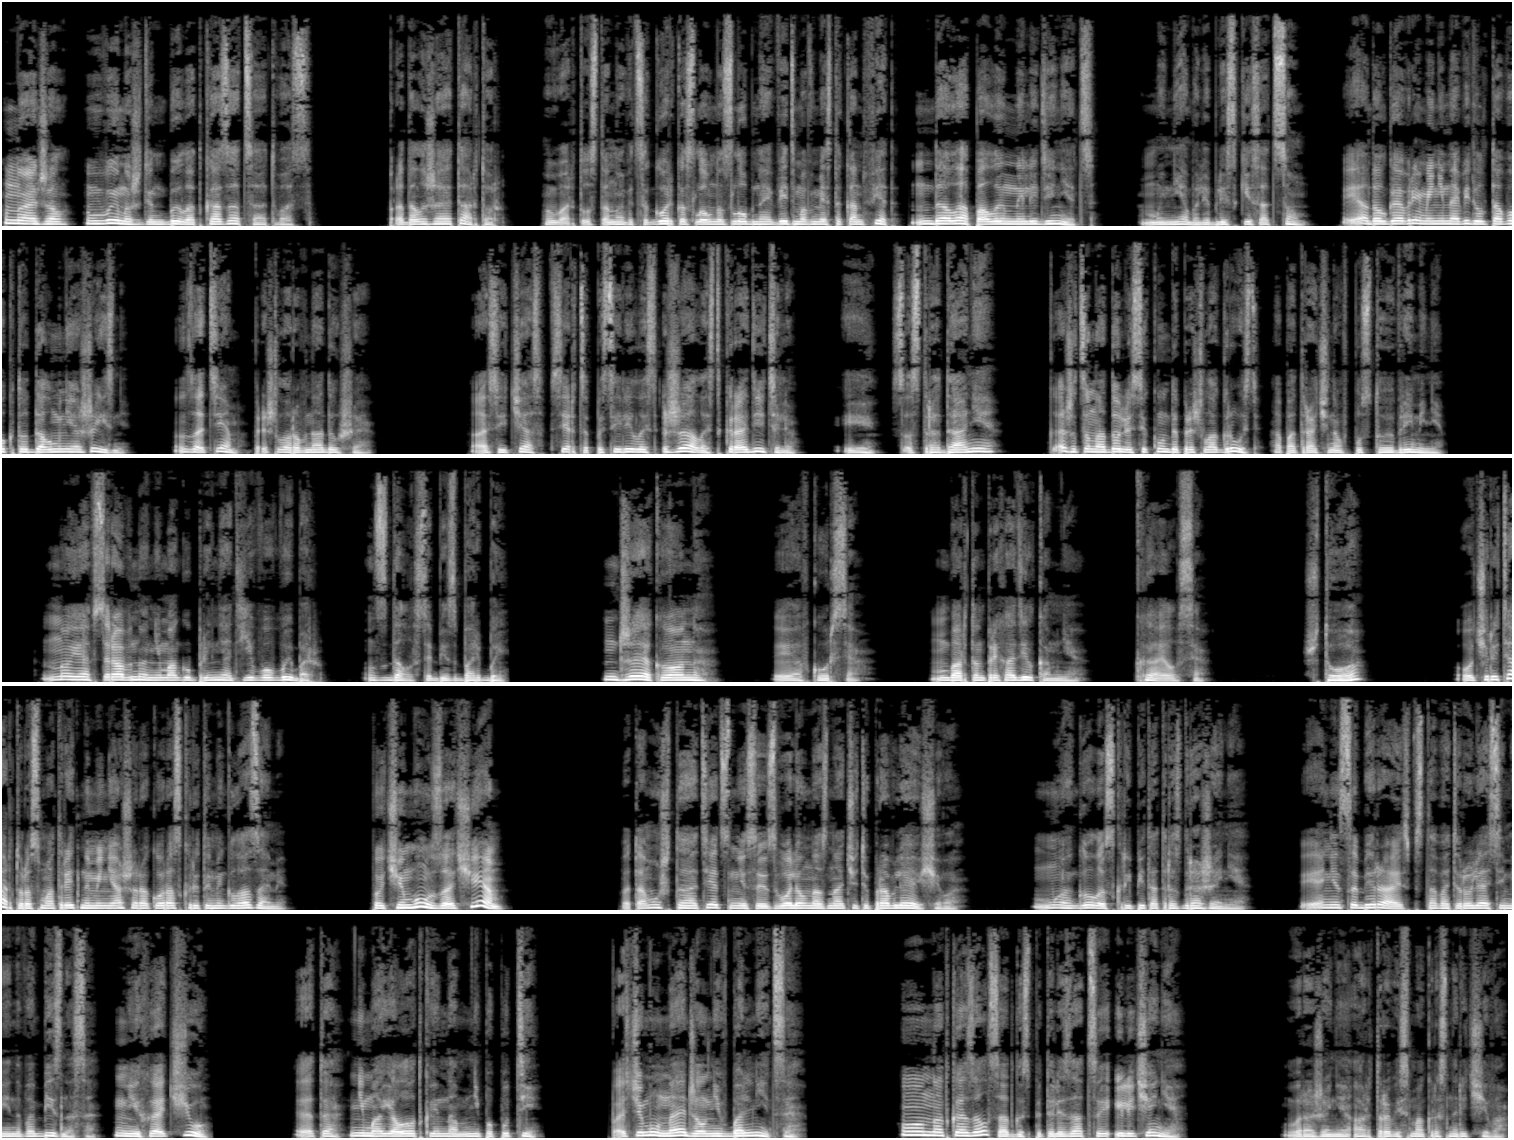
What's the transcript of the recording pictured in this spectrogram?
Найджел вынужден был отказаться от вас». Продолжает Артур. Во рту становится горько, словно злобная ведьма вместо конфет дала полынный леденец. Мы не были близки с отцом. Я долгое время ненавидел того, кто дал мне жизнь. Затем пришло равнодушие. А сейчас в сердце поселилась жалость к родителю и сострадание. Кажется, на долю секунды пришла грусть о потраченном впустую времени. Но я все равно не могу принять его выбор. Сдался без борьбы. Джек, он... Я в курсе. Бартон приходил ко мне. Каялся. Что? Очередь Артура смотреть на меня широко раскрытыми глазами. Почему? Зачем? Потому что отец не соизволил назначить управляющего. Мой голос скрипит от раздражения. Я не собираюсь вставать у руля семейного бизнеса. Не хочу. Это не моя лодка и нам не по пути. Почему Найджел не в больнице? Он отказался от госпитализации и лечения. Выражение Артура весьма красноречиво.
